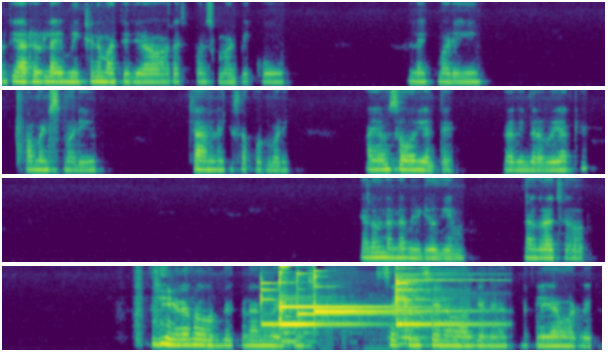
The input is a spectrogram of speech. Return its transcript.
ಮತ್ತು ಯಾರ್ಯಾರು ಲೈವ್ ವೀಕ್ಷಣೆ ಮಾಡ್ತಿದ್ದೀರಾ? ರೆಸ್ಪಾನ್ಸ್ ಮಾಡಬೇಕು. ಲೈಕ್ ಮಾಡಿ. ಕಾಮೆಂಟ್ಸ್ ಮಾಡಿ. ಚಾನಲ್ಗೆ ಸಪೋರ್ಟ್ ಮಾಡಿ. ಐ ಆಮ್ ಸಾರಿ ಅಂತೆ, ರವೀಂದ್ರ ಅವರು. ಯಾಕೆ? ಎಲ್ಲೋ ನನ್ನ ವಿಡಿಯೋ ಗೇಮ್ ನಾಗರಾಜ್ ಅವರು. ಏನೆಲ್ಲ ಓದಬೇಕು ನಾನು ಸೆಕೆಂಡ್ಸ್ ಏನೋ ಆಗಿದೆ ಕ್ಲಿಯರ್ ಮಾಡಬೇಕು.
